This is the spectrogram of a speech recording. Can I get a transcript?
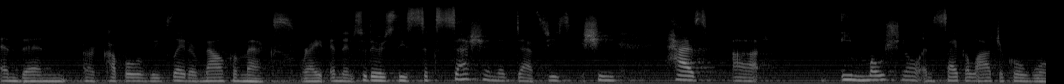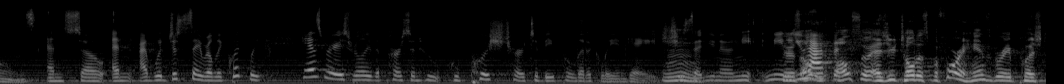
and then a couple of weeks later malcolm x right? And then so there's this succession of deaths. She's she has uh, emotional and psychological wounds. And so and i would just say really quickly Hansberry is really the person who, who pushed her to be politically engaged. She Mm. said, you know, Ni- Nina, There's you have to. also, as you told us before, Hansberry pushed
